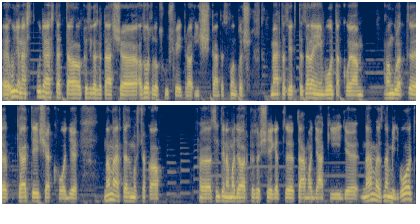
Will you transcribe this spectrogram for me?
Ugyanezt, ugyanezt tette a közigazgatás az ortodox húsvétra is, tehát ez fontos, mert azért itt az elején voltak olyan hangulatkeltések, hogy na mert ez most csak a szintén a magyar közösséget támadják így. Nem, ez nem így volt.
